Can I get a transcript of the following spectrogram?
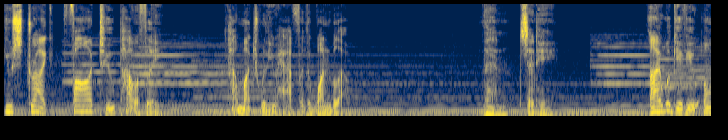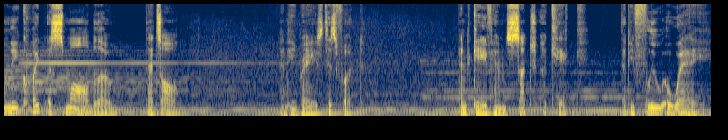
You strike far too powerfully. How much will you have for the one blow? Then said he, I will give you only quite a small blow, that's all. And he raised his foot and gave him such a kick that he flew away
